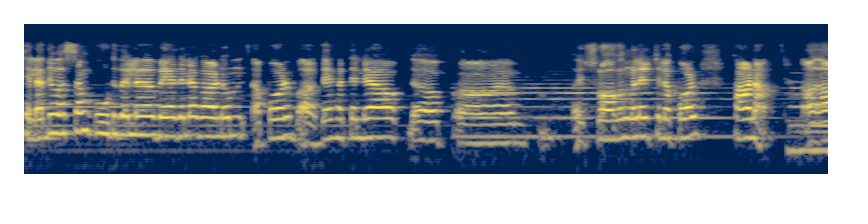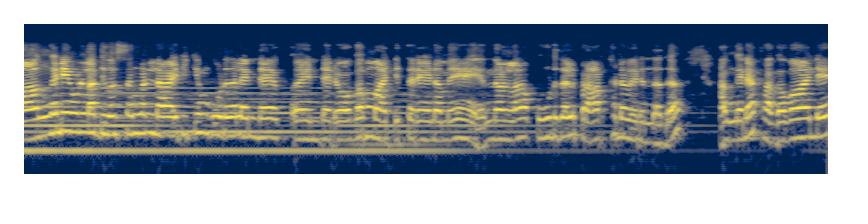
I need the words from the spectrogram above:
ചില ദിവസം കൂടുതൽ വേദന കാണും. അപ്പോൾ അദ്ദേഹത്തിന്റെ ശ്ലോകങ്ങളിൽ ചിലപ്പോൾ കാണാം. അങ്ങനെയുള്ള ദിവസങ്ങളിലായിരിക്കും കൂടുതൽ എന്റെ എന്റെ രോഗം മാറ്റിത്തരണമേ എന്നുള്ള കൂടുതൽ പ്രാർത്ഥന വരുന്നത്. അങ്ങനെ ഭഗവാനെ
